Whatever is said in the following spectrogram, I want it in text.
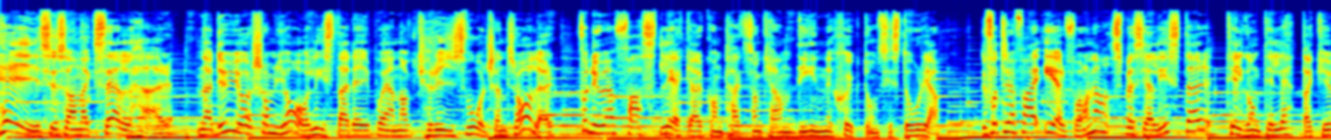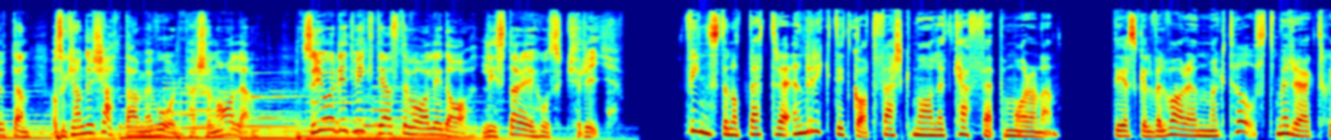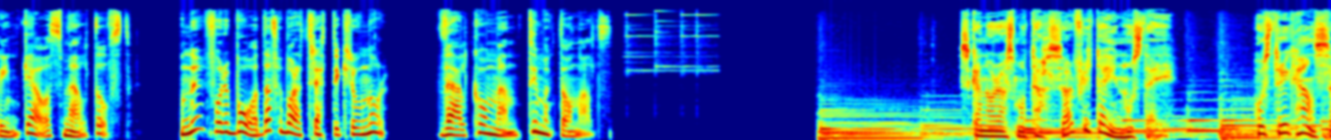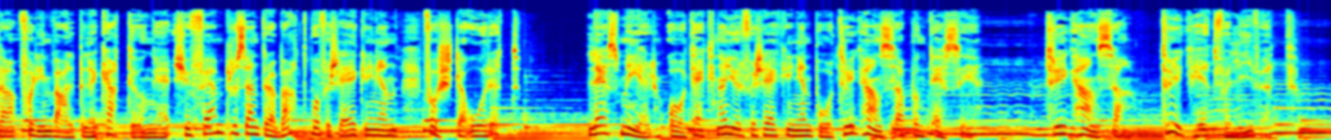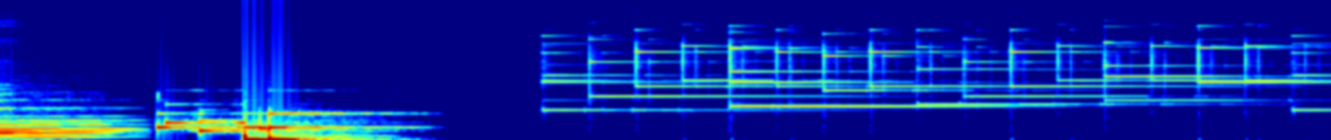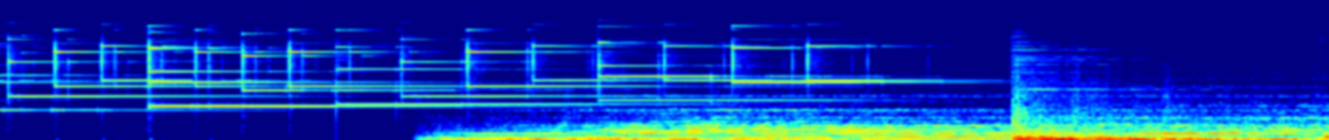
Hej, Susanne Axel här. När du gör som jag och listar dig på en av Krys vårdcentraler får du en fast läkarkontakt som kan din sjukdomshistoria. Du får träffa erfarna specialister, tillgång till lättakuten och så kan du chatta med vårdpersonalen. Så gör ditt viktigaste val idag, lista dig hos Kry. Finns det något bättre än riktigt gott färskmalet kaffe på morgonen? Det skulle väl vara en McToast med rökt skinka och smältost. Och nu får du båda för bara 30 kronor. Välkommen till McDonalds. Ska några små tassar flytta in hos dig? Hos Trygg Hansa får din valp eller kattunge 25% rabatt på försäkringen första året. Läs mer och teckna djurförsäkringen på trygghansa.se. Trygg Hansa, trygghet för livet.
